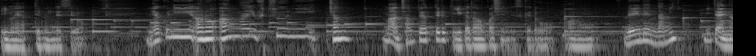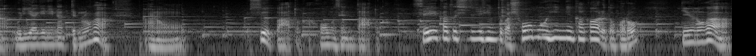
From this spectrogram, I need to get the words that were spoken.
今やってるんですよ。逆にあの案外普通にちゃんまあちゃんとやってるって言い方はおかしいんですけどあの例年並みみたいな売り上げになってるのがあのスーパーとかホームセンターとか生活必需品とか消耗品に関わるところっていうのが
